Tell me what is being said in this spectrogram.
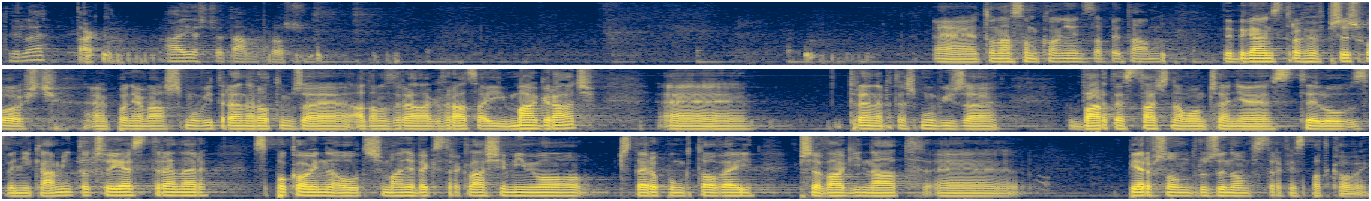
tyle? Tak. A jeszcze tam, proszę. To na sam koniec zapytam, wybiegając trochę w przyszłość, e, ponieważ mówi trener o tym, że Adam Zrelak wraca i ma grać. E, Trener też mówi, że warte stać na łączenie stylu z wynikami. To czy jest trener spokojny o utrzymanie w Ekstraklasie mimo czteropunktowej przewagi nad e, pierwszą drużyną w strefie spadkowej?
